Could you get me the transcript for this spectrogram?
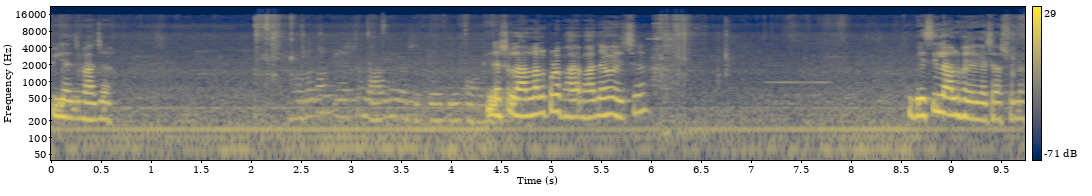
পেঁয়াজ ভাজা। পেঁয়াজটা লাল লাল করে ভাজা হয়েছে। বেশি লাল হয়ে গেছে আসলে।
